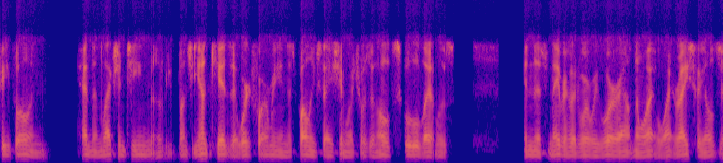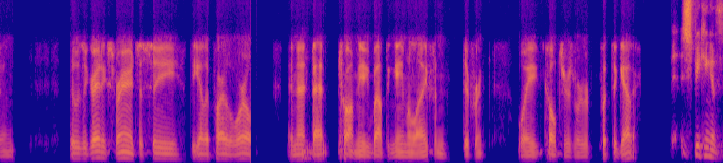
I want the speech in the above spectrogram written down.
people and had an election team of a bunch of young kids that worked for me in this polling station, which was an old school that was in this neighborhood where we were out in the white, white rice fields. And it was a great experience to see the other part of the world. And that, that taught me about the game of life and different way cultures were put together. Speaking of,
